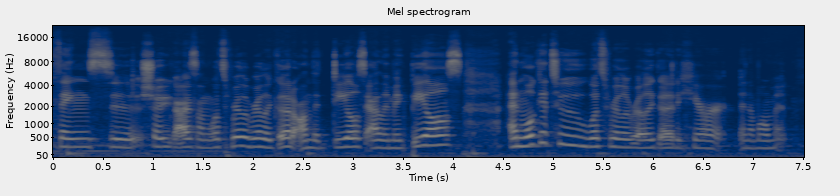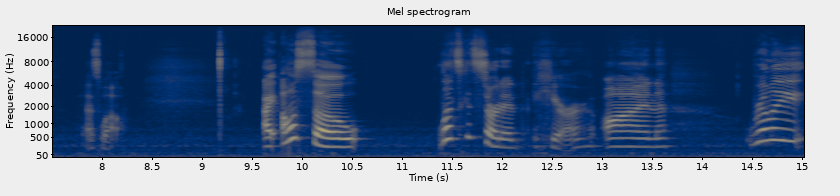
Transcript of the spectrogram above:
things to show you guys on what's really, really good on the deals, Ally McBeals. And we'll get to what's really, really good here in a moment as well. I also, let's get started here on really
